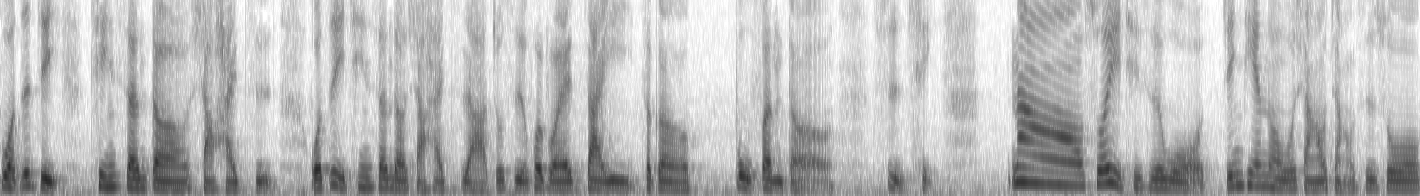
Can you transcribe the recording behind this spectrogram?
我自己亲生的小孩子，我自己亲生的小孩子啊，就是会不会在意这个部分的事情。那所以，其实我今天呢，我想要讲的是说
